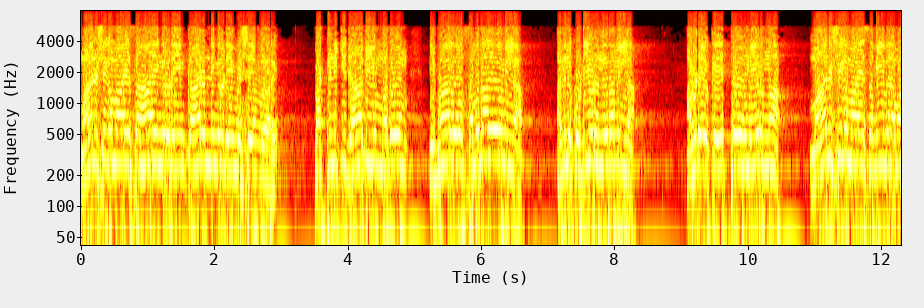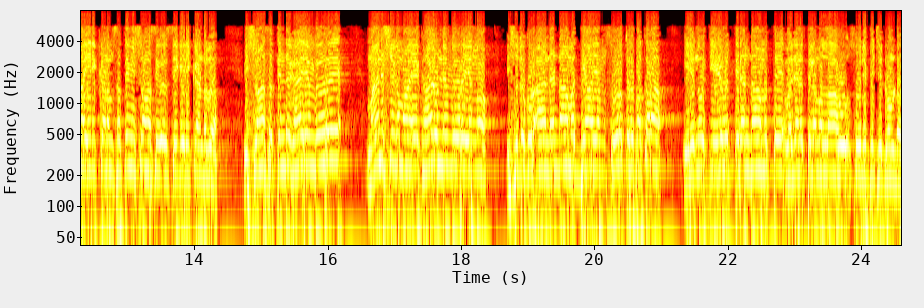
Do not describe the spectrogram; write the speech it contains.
മാനുഷികമായ സഹായങ്ങളുടെയും കാരുണ്യങ്ങളുടെയും വിഷയം വേറെ. പട്ടിണിക്ക് ജാതിയും മതവും വിഭാഗവും സമുദായവുമില്ല. അതിന് കൊടിയുടെ നിറമില്ല. അവിടെയൊക്കെ ഏറ്റവും ഉയർന്ന മാനുഷികമായ സമീപനമായിരിക്കണം സത്യവിശ്വാസികൾ സ്വീകരിക്കേണ്ടത്. വിശ്വാസത്തിന്റെ കാര്യം വേറെ മാനുഷികമായ കാരുണ്യം വേറെ എന്നോ വിശുദ്ധ ഖുർആൻ രണ്ടാം അധ്യായം സൂറത്തുൽ ബക്കറ ഇരുന്നൂറ്റി എഴുപത്തിരണ്ടാമത്തെ വചനത്തിലും അള്ളാഹു സൂചിപ്പിച്ചിട്ടുണ്ട്.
